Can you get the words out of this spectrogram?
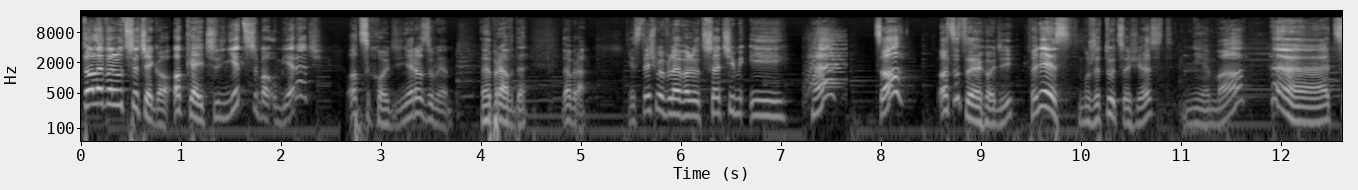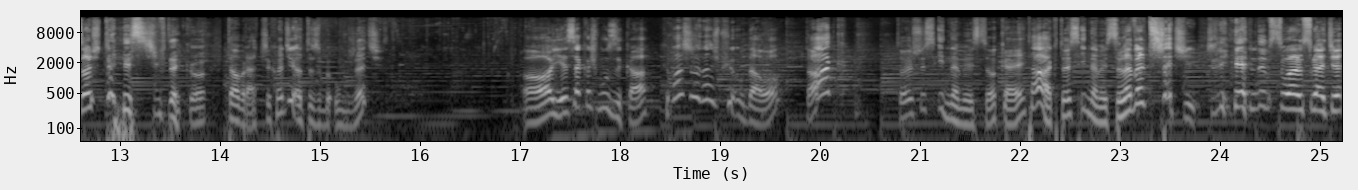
do levelu trzeciego. Okej, czyli nie trzeba umierać? O co chodzi? Nie rozumiem. Naprawdę. Dobra. Jesteśmy w levelu trzecim i... He? Co? O co tutaj chodzi? To nie jest... Może tu coś jest? Nie ma? He, coś tu jest dziwnego. Dobra, czy chodzi o to, żeby umrzeć? O, jest jakaś muzyka. Chyba, że nam się udało. Tak? To już jest inne miejsce, okej. Tak, to jest inne miejsce. Level trzeci! Czyli jednym słowem, słuchajcie,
